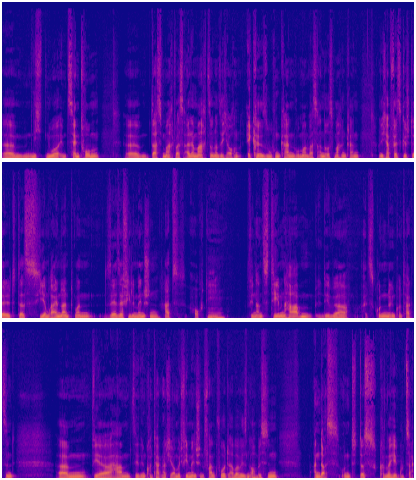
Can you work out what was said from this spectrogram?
ähm, nicht nur im Zentrum ähm, das macht, was alle macht, sondern sich auch eine Ecke suchen kann, wo man was anderes machen kann. Und ich habe festgestellt, dass hier im Rheinland man sehr, sehr viele Menschen hat, auch die mhm. Finanzthemen haben, in denen wir als Kunden in Kontakt sind. Ähm, wir haben, sind in Kontakt natürlich auch mit vielen Menschen in Frankfurt, aber wir sind auch ein bisschen anders und das können wir hier gut sein.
